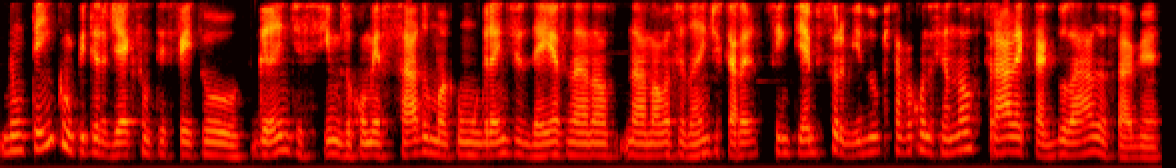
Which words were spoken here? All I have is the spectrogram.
não tem como Peter Jackson ter feito grandes filmes ou começado uma, com grandes ideias na, na, na Nova Zelândia, cara, sem ter absorvido o que tava acontecendo na Austrália, que tá ali do lado, sabe?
